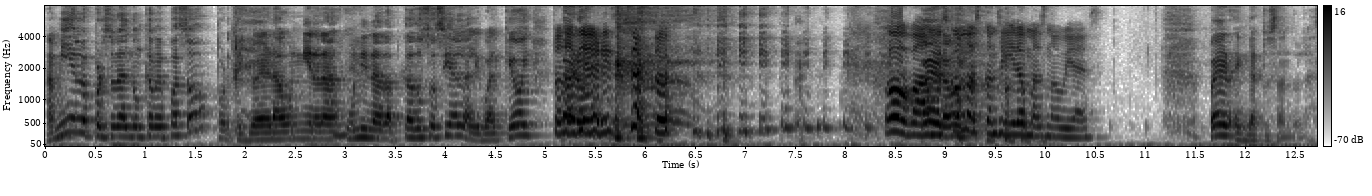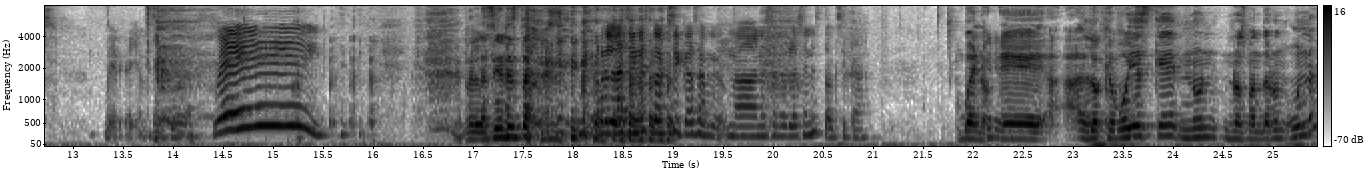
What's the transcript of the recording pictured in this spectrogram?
A mí en lo personal nunca me pasó, porque yo era un, ina- un inadaptado social, al igual que hoy. Todavía pero- eres exacto. Oh, vamos, Pero- ¿cómo has conseguido más novias? Pero engatusándolas. Verga, ya me sentí. Güey. Relaciones tóxicas. Relaciones tóxicas, amigo. No, nuestra relación es tóxica. Bueno, eh, a a lo que voy es que no nos mandaron una,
